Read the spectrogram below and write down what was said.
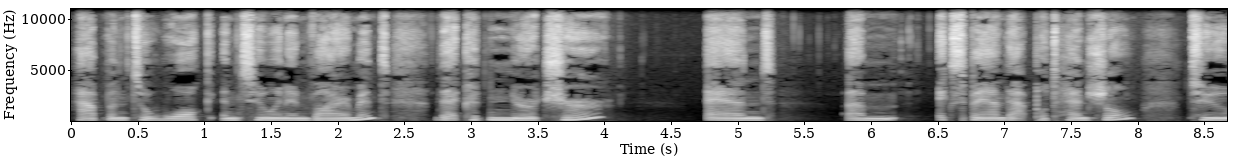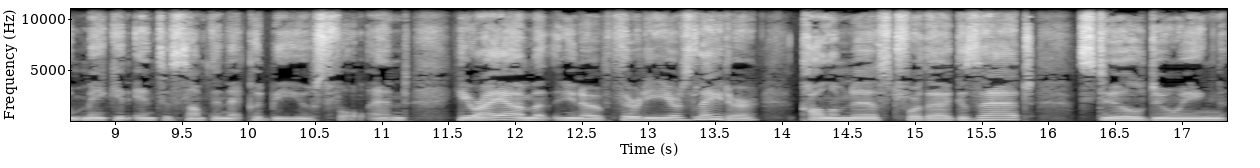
happened to walk into an environment that could nurture and um, expand that potential to make it into something that could be useful. And here I am, you know, 30 years later, columnist for the Gazette, still doing,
